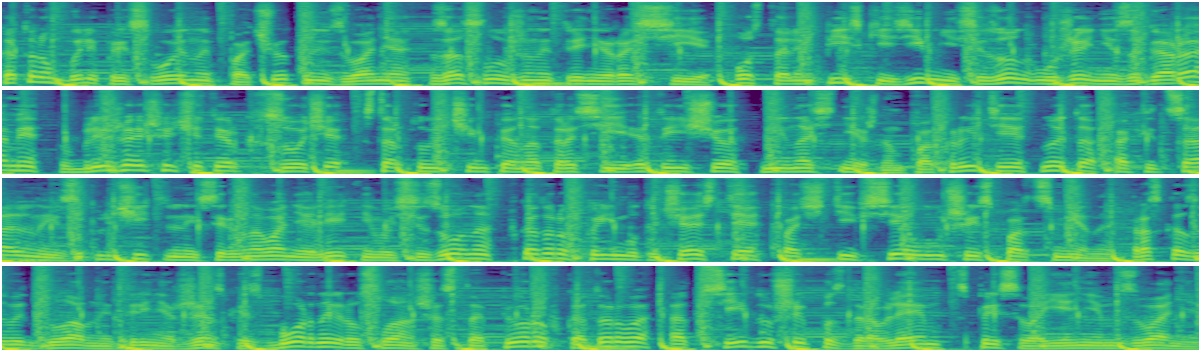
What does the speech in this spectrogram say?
которым были присвоены почетные звания «Заслуженный тренер России». Постолимпийский зимний сезон уже не за горами. В ближайший четверг в Сочи стартует чемпионат России России это еще не на снежном покрытии, но это официальные заключительные соревнования летнего сезона, в которых примут участие почти все лучшие спортсмены, рассказывает главный тренер женской сборной Руслан Шестоперов, которого от всей души поздравляем с присвоением звания.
